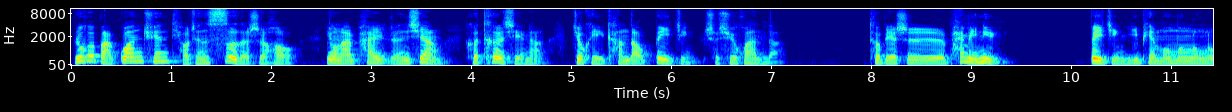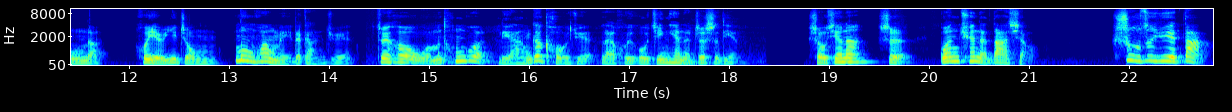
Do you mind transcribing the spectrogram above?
如果把光圈调成四的时候，用来拍人像和特写呢，就可以看到背景是虚幻的，特别是拍美女。背景一片朦朦胧胧的，会有一种梦幻美的感觉。最后，我们通过两个口诀来回顾今天的知识点。首先呢是光圈的大小，数字越大，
